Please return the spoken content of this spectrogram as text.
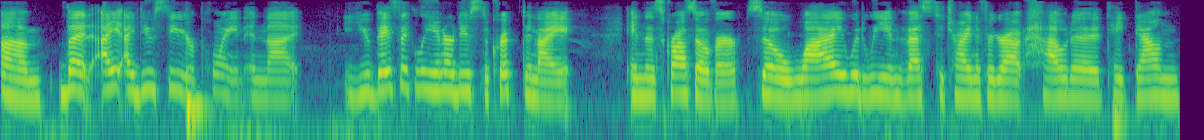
Um, but I, I do see your point in that you basically introduced the kryptonite in this crossover. So why would we invest to trying to figure out how to take down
